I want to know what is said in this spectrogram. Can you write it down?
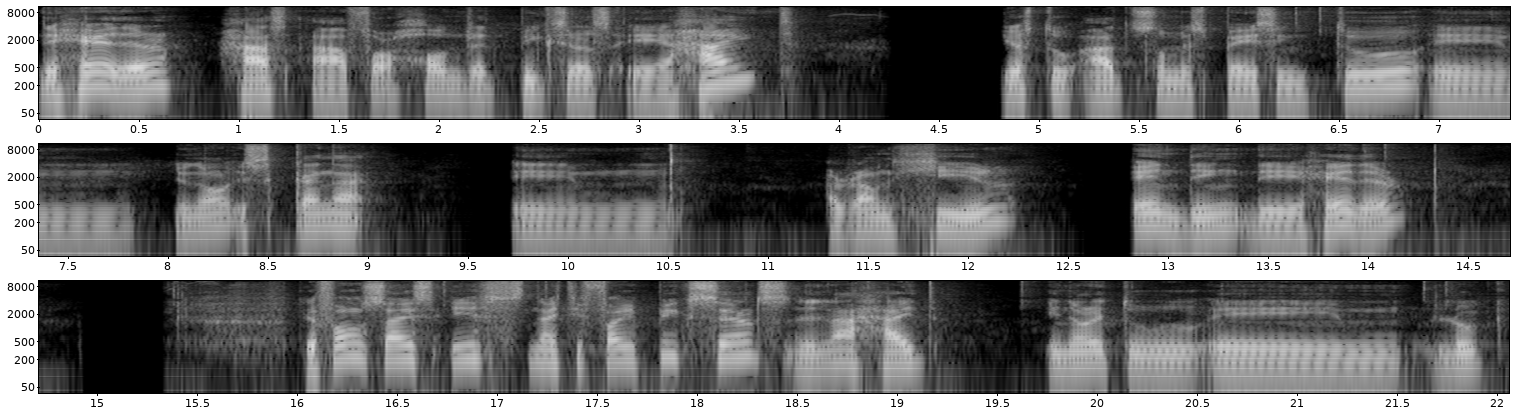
the header has a 400 pixels uh, height just to add some spacing to um, you know it's kind of um, around here ending the header the font size is 95 pixels. The line height, in order to um, look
